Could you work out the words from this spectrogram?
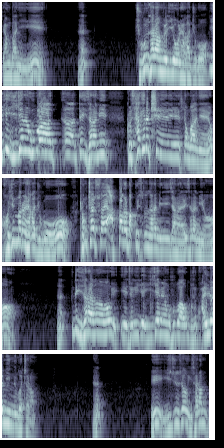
양반이 예? 죽은 사람을 이용을 해가지고 이게 이재명 후보한테 이 사람이 그 사기를 치던 거 아니에요? 거짓말을 해가지고 경찰 수사에 압박을 받고 있었던 사람이잖아요, 이 사람이요. 예? 근데 이 사람하고 저기 이제 이재명 후보하고 무슨 관련이 있는 것처럼. 예? 이 이준석 이 사람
